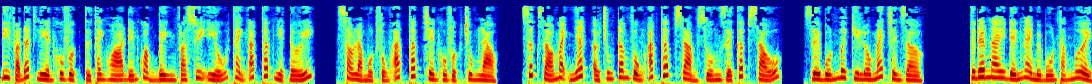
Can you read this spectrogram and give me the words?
đi vào đất liền khu vực từ Thanh Hóa đến Quảng Bình và suy yếu thành áp thấp nhiệt đới, sau là một vùng áp thấp trên khu vực Trung Lào. Sức gió mạnh nhất ở trung tâm vùng áp thấp giảm xuống dưới cấp 6, dưới 40 km trên giờ. Từ đêm nay đến ngày 14 tháng 10,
